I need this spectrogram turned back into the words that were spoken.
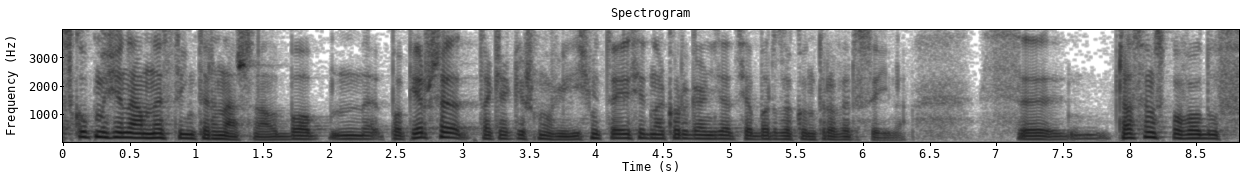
skupmy się na Amnesty International, bo mm, po pierwsze, tak jak już mówiliśmy, to jest jednak organizacja bardzo kontrowersyjna. Z, czasem z powodów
